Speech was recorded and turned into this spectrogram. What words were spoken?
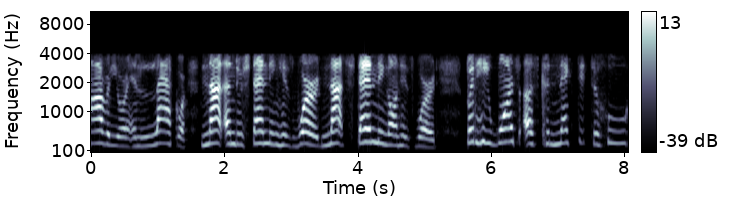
poverty or in lack or not understanding His word, not standing on His word. But He wants us connected to who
